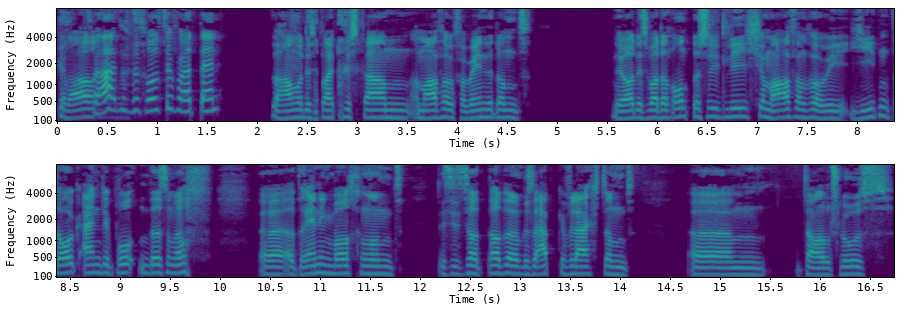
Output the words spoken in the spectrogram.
genau. Das war der große Vorteil. Da haben wir das praktisch dann am Anfang verwendet und ja, das war dann unterschiedlich. Am Anfang habe ich jeden Tag angeboten, dass wir äh, ein Training machen und das ist, hat, hat dann ein bisschen abgeflacht und ähm, dann am Schluss,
